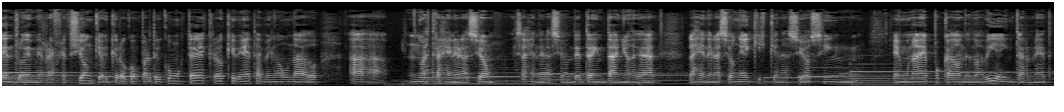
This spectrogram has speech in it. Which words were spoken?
dentro de mi reflexión que hoy quiero compartir con ustedes, creo que viene también aunado a nuestra generación, esa generación de 30 años de edad, la generación X que nació sin, en una época donde no había internet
